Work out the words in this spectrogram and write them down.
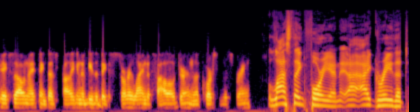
shakes out, and I think that's probably going to be the biggest storyline to follow during the course of the spring. Last thing for you, and I agree that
